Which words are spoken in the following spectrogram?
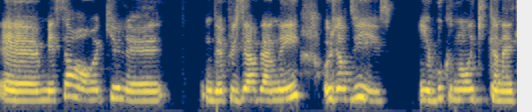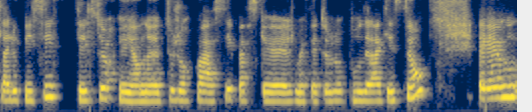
mais ça, on recule de plusieurs années. Aujourd'hui, il y a beaucoup de monde qui connaissent l'alopécie. C'est sûr qu'il y en a toujours pas assez parce que je me fais toujours poser la question. Euh,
